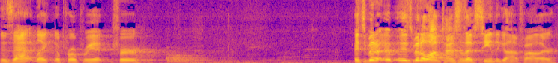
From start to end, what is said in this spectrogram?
Is that like appropriate for? It's been it's been a long time since I've seen The Godfather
